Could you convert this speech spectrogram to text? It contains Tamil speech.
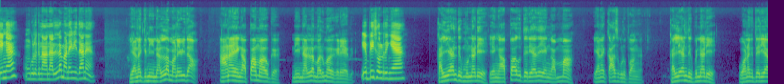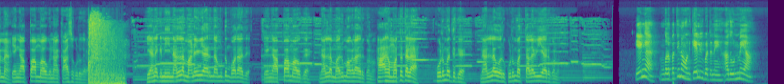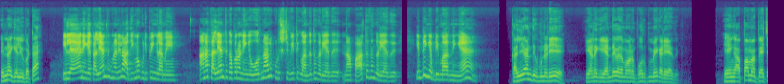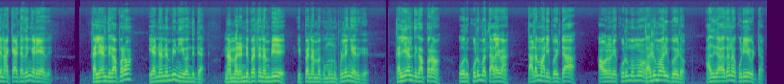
ஏங்க உங்களுக்கு நான் நல்ல மனைவி தானே? எனக்கு நீ நல்ல மனைவி தான். ஆனால் எங்கள் அப்பா அம்மாவுக்கு நீ நல்ல மருமக கிடையாது. எப்படி சொல்கிறீங்க கல்யாணத்துக்கு முன்னாடி எங்கள் அப்பாவுக்கு தெரியாத எங்கள் அம்மா எனக்கு காசு கொடுப்பாங்க. கல்யாணத்துக்கு பின்னாடி உனக்கு தெரியாமல் எங்கள் அப்பா அம்மாவுக்கு நான் காசு கொடுக்குறேன். எனக்கு நீ நல்ல மனைவியாக இருந்தால் மட்டும் போதாது. எங்கள் அப்பா அம்மாவுக்கு நல்ல மருமகளாக இருக்கணும். ஆக மொத்தத்தில் குடும்பத்துக்கு நல்ல ஒரு குடும்ப தலைவியாக இருக்கணும். ஏங்க உங்களை பற்றி நான் ஒன்று கேள்விப்பட்டனே அது உண்மையா? என்ன கேள்விப்பட்ட? இல்லை நீங்கள் கல்யாணத்துக்கு முன்னாடிலாம் அதிகமாக குடிப்பீங்களாமே. ஆனால் கல்யாணத்துக்கு அப்புறம் நீங்கள் ஒரு நாள் குடிச்சிட்டு வீட்டுக்கு வந்ததும் கிடையாது நான் பார்த்ததும் கிடையாது. எப்படிங்க எப்படி மாறுனீங்க? கல்யாணத்துக்கு முன்னாடி எனக்கு எந்த விதமான பொறுப்புமே கிடையாது. எங்கள் அப்பா அம்மா பேச்சை நான் கேட்டதும் கிடையாது. கல்யாணத்துக்கு அப்புறம் என்னை நம்பி நீ வந்துட்ட. நம்ம ரெண்டு பேர்த்த நம்பி இப்போ நமக்கு மூணு பிள்ளைங்க இருக்குது கல்யாணத்துக்கு அப்புறம் ஒரு குடும்ப தலைவன் தடமாறி போயிட்டா அவனுடைய குடும்பமும் தடுமாறி போயிடும். அதுக்காக தான் நான் குடியே விட்டேன்.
